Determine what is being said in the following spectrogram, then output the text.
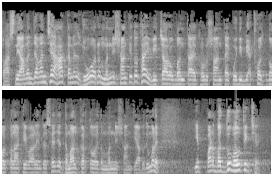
શ્વાસની આવન જાવન છે, હા, તમે જુઓ, એટલે મનની શાંતિ તો થાય, વિચારો બંધ થાય, થોડું શાંત થાય, કોઈ દી બેઠો જ ન હોય, પલાઠી વાળી તો છે જે, ધમાલ કરતો હોય તો મનની શાંતિ આ બધું મળે. એ પણ બધું ભૌતિક છે.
